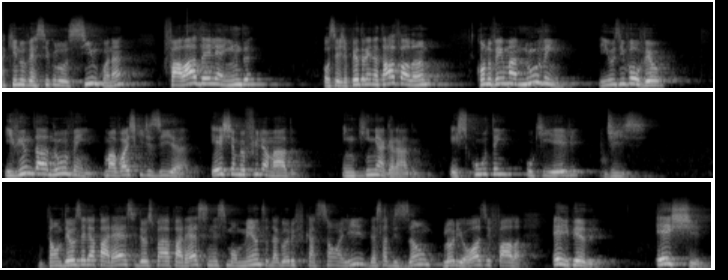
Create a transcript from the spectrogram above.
aqui no versículo 5, né? Falava ele ainda, ou seja, Pedro ainda estava falando, quando veio uma nuvem e os envolveu. E vindo da nuvem, uma voz que dizia: Este é meu filho amado, em quem me agrado. Escutem o que ele diz. Então Deus ele aparece, Deus aparece nesse momento da glorificação ali, dessa visão gloriosa e fala: Ei Pedro, este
